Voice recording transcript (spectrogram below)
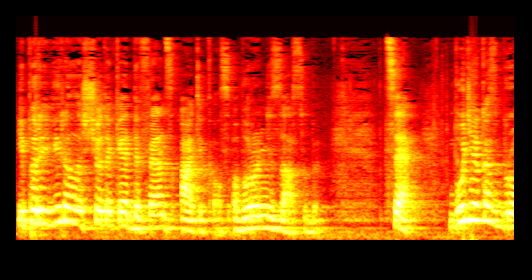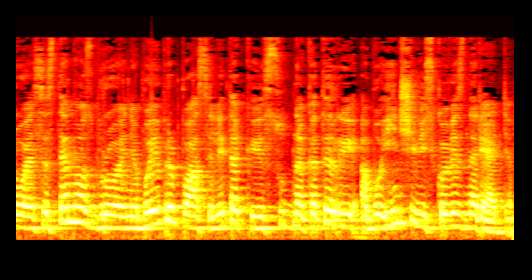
і перевірила, що таке Defense Articles – оборонні засоби. Це Будь-яка зброя, система озброєння, боєприпаси, літаки, судна, катери або інші військові знаряддя,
